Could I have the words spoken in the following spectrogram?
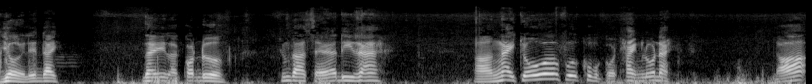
dời lên đây. Đây là con đường chúng ta sẽ đi ra à, ngay chỗ khu vực của thành luôn này. Đó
